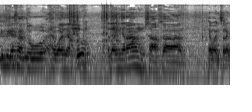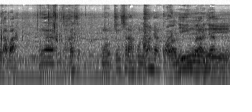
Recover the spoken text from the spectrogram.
ketika satu hewannya tuh ada yang nyerang misalkan hewan serang apa ya misalkan mungkin serang kunaon yang ku anjing Anjing.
